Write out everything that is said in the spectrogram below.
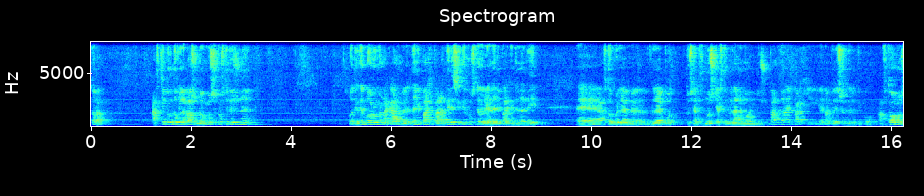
Τώρα, αυτοί που δεν το κλεβάζουν όμως υποστηρίζουν ότι δεν μπορούμε να κάνουμε, δεν υπάρχει παρατήρηση δίχως θεωρία. Δεν υπάρχει δηλαδή ε, αυτό που λέμε, βλέπω τους αριθμούς και αυτοί μιλάνε μόνοι τους. Πάντα υπάρχει ένα πλαίσιο θεωρητικό. Αυτό όμως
